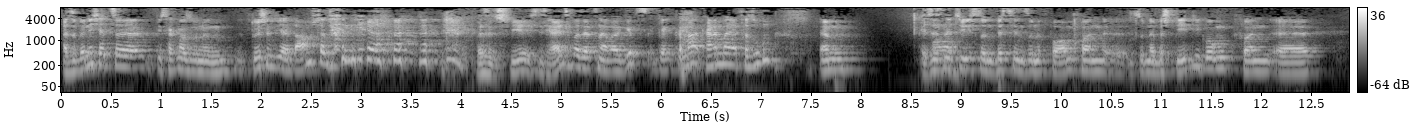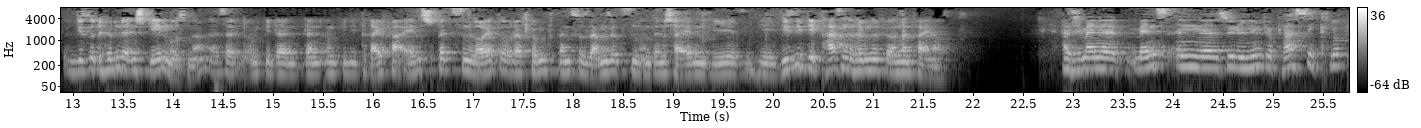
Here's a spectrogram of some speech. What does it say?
also wenn ich jetzt, äh, ich sag mal so ein durchschnittlicher Darmstadt-Fan wäre, das ist schwierig, sich reinzuversetzen, aber gibt's, kann man, kann man ja versuchen. Ähm, es ist natürlich so ein bisschen so eine Form von, äh, so einer Bestätigung von, äh, wie so eine Hymne entstehen muss, ne? Also irgendwie dann, dann irgendwie die drei Vereinsspitzen Leute oder fünf dann zusammensitzen und entscheiden, wie, wie, wie sieht die passende Hymne für unseren Verein aus. Also ich meine, wenn es ein äh, Synonym für Plastikclub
